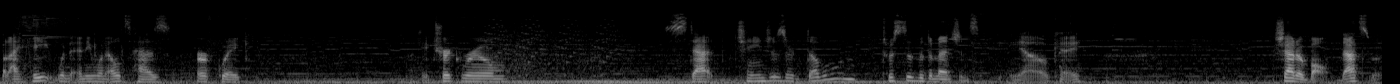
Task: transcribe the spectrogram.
but I hate when anyone else has Earthquake. Okay, Trick Room. Stat changes are double? Twisted the Dimensions. Yeah, okay. Shadow Ball. That's what.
